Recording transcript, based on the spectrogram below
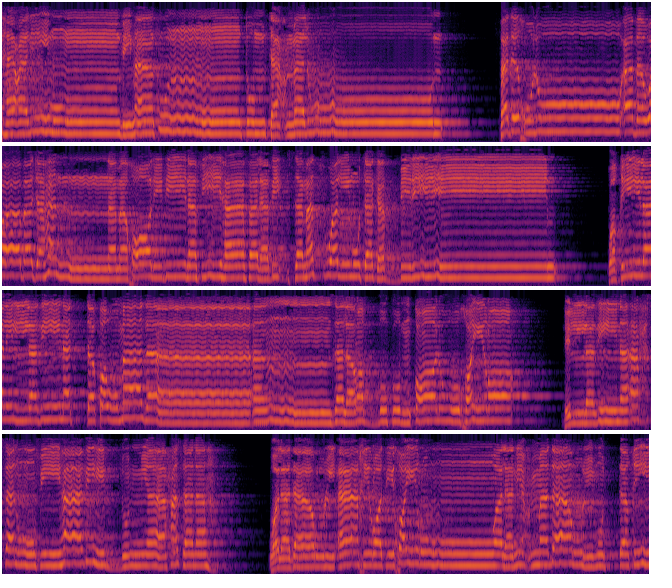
الله عليم بما كنتم تعملون. فادخلوا أبواب جهنم خالدين فيها فلبئس مثوى المتكبرين. وقيل للذين اتقوا ماذا أنزل ربكم قالوا خيرا للذين أحسنوا في هذه الدنيا حسنة ولدار الآخرة خير ولنعم دار المتقين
